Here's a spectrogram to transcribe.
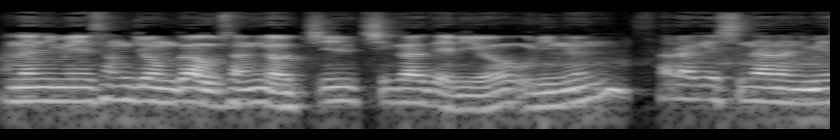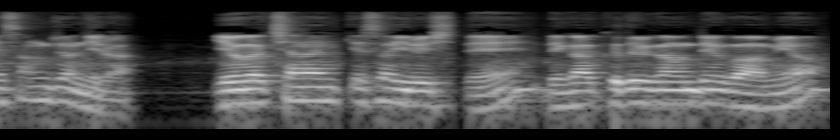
하나님의 성전과 우상이 어찌 일치가 되리요 우리는 살아계신 하나님의 성전이라 이와 같이 하나님께서 이르시되 내가 그들 가운데 거하며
